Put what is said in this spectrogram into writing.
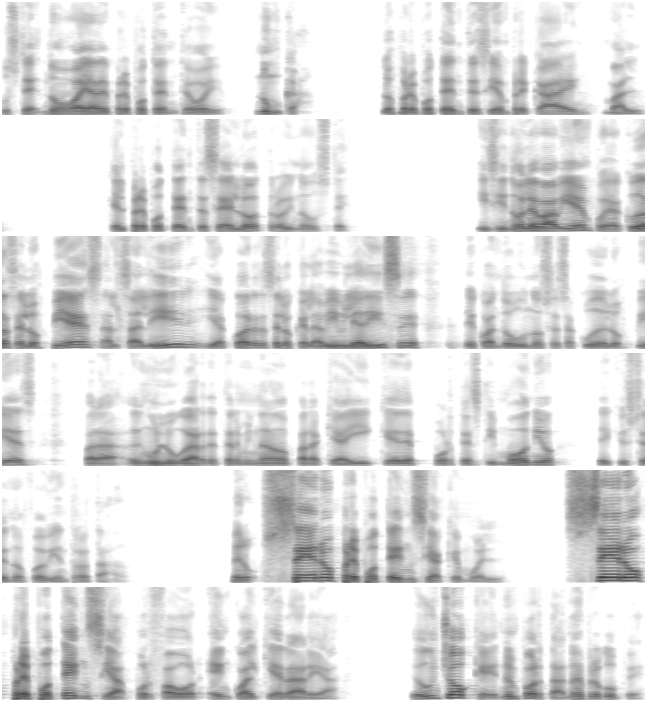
Usted no vaya de prepotente hoy, nunca. Los prepotentes siempre caen mal. Que el prepotente sea el otro y no usted. Y si no le va bien, pues acúdase los pies al salir y acuérdese lo que la Biblia dice de cuando uno se sacude los pies, en un lugar determinado para que ahí quede por testimonio de que usted no fue bien tratado. Pero cero prepotencia, Kemuel. Cero prepotencia, por favor, en cualquier área. Un choque, no importa, no se preocupe.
